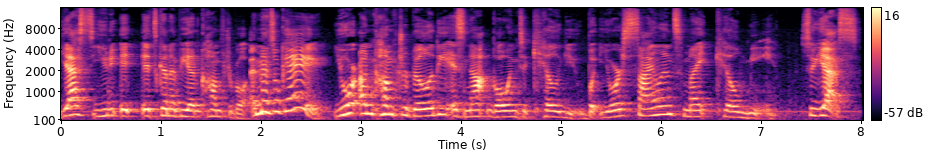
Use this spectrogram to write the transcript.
Yes, you it, it's going to be uncomfortable, and that's okay. Your uncomfortability is not going to kill you, but your silence might kill me. So yes,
